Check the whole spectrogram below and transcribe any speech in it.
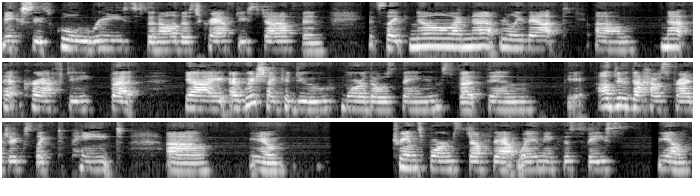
makes these cool wreaths and all this crafty stuff. And it's like, no, I'm not really that um, not that crafty. But yeah, I, I wish I could do more of those things. But then yeah, I'll do the house projects like to paint, uh, you know, transform stuff that way, make the space you know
